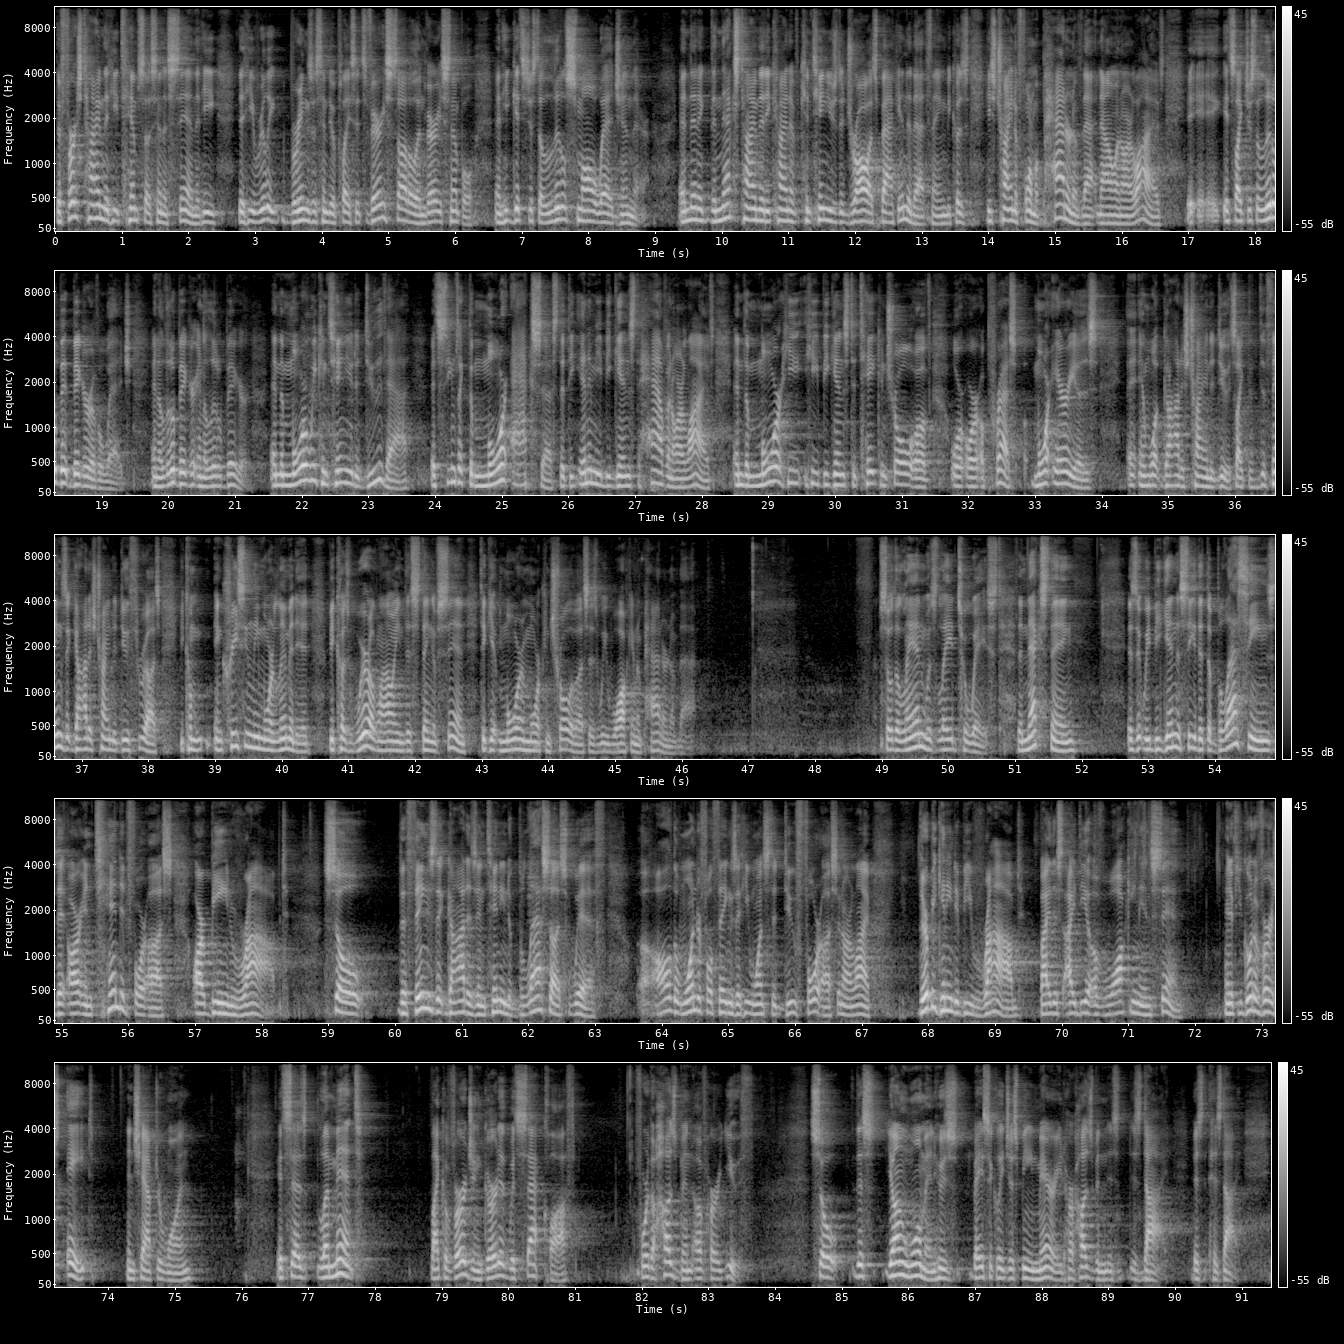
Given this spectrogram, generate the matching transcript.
The first time that he tempts us in a sin, that he, that he really brings us into a place, it's very subtle and very simple, and he gets just a little small wedge in there. And then the next time that he kind of continues to draw us back into that thing because he's trying to form a pattern of that now in our lives, it's like just a little bit bigger of a wedge and a little bigger and a little bigger. And the more we continue to do that, it seems like the more access that the enemy begins to have in our lives, and the more he, he begins to take control of or, or oppress more areas and what God is trying to do. It's like the, the, things that God is trying to do through us become increasingly more limited because we're allowing this thing of sin to get more and more control of us as we walk in a pattern of that. So the land was laid to waste. The next thing is that we begin to see that the blessings that are intended for us are being robbed. So the things that God is intending to bless us with Uh, all the wonderful things that He wants to do for us in our life, they're beginning to be robbed by this idea of walking in sin. And if you go to verse 8 in chapter 1, it says, Lament like a virgin girded with sackcloth for the husband of her youth. So, this young woman who's basically just being married, her husband is, is died, is, has died.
